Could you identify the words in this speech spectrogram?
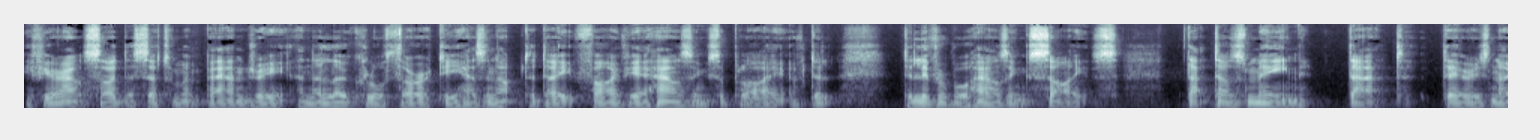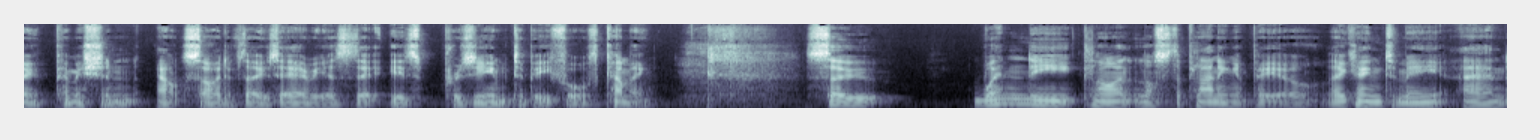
if you're outside the settlement boundary and the local authority has an up to date five year housing supply of de- deliverable housing sites, that does mean that there is no permission outside of those areas that is presumed to be forthcoming. So when the client lost the planning appeal, they came to me and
